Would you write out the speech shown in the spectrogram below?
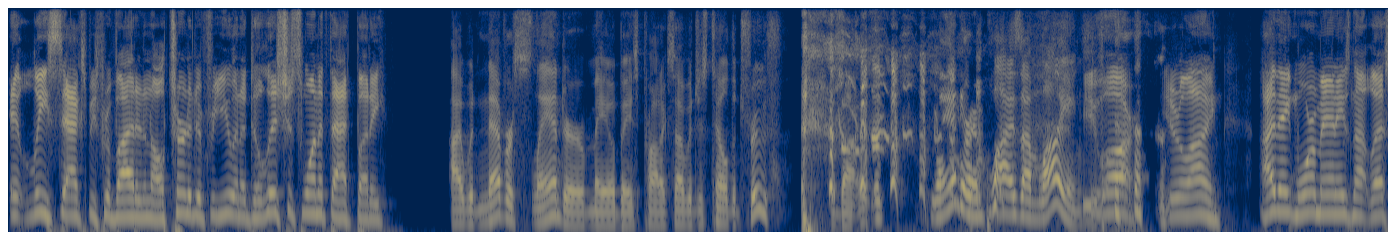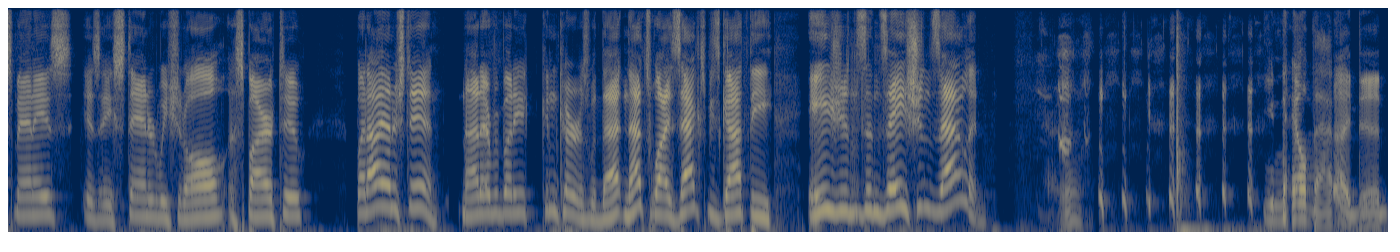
At least Zaxby's provided an alternative for you and a delicious one at that, buddy. I would never slander mayo based products. I would just tell the truth about it. Slander implies I'm lying. You are. You're lying. I think more mayonnaise, not less mayonnaise, is a standard we should all aspire to. But I understand not everybody concurs with that, and that's why Zaxby's got the Asian sensation salad. You nailed that. I did.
